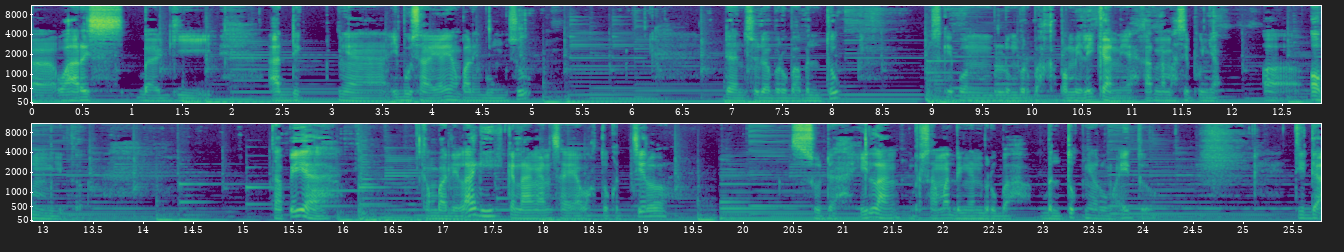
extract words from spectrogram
uh, waris bagi adiknya ibu saya yang paling bungsu. Dan sudah berubah bentuk meskipun belum berubah kepemilikan ya karena masih punya uh, om gitu tapi ya kembali lagi kenangan saya waktu kecil sudah hilang bersama dengan berubah bentuknya rumah itu. Tidak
